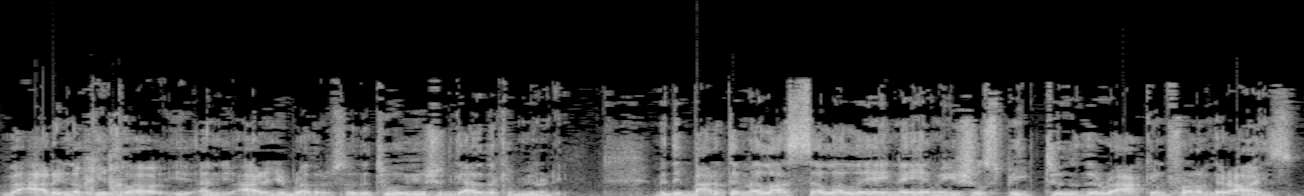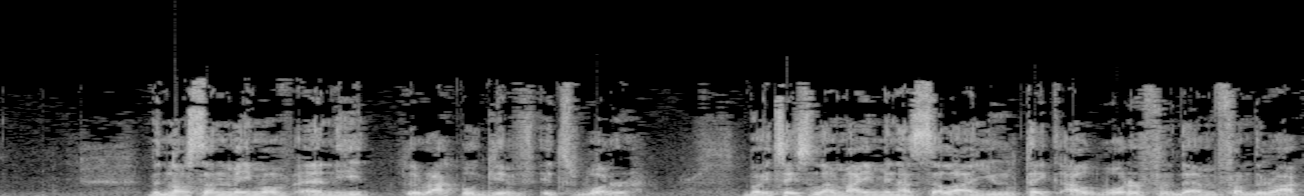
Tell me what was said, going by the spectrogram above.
v'arin achicha, and Aaron your brother. So the two of you should gather the community. V'dibartem el asela le'eineyem, you shall speak to the rock in front of their eyes. V'nosan meimov, and he, the rock will give its water. Min hasela, and you will take out water for them from the rock.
